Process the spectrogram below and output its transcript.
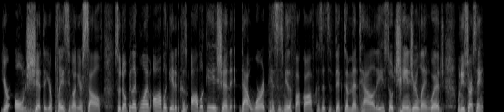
your own shit that you're placing on yourself. So don't be like, well, I'm obligated because obligation, that word pisses me the fuck off because it's victim mentality. So change your language. When you start saying,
